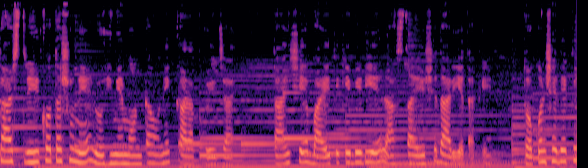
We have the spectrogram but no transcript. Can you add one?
তার স্ত্রীর কথা শুনে রহিমের মনটা অনেক খারাপ হয়ে যায়। তাই সে বাড়ি থেকে বেরিয়ে রাস্তায় এসে দাঁড়িয়ে থাকে। তখন সে দেখতে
